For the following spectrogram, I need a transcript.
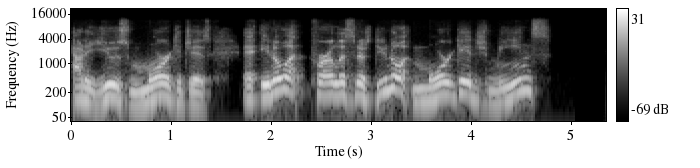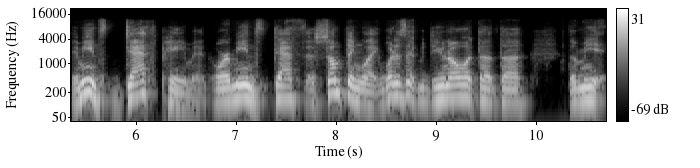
how to use mortgages. Eh, you know what? For our listeners, do you know what mortgage means? It means death payment or it means death, something like what is it? Do you know what the, the, the me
